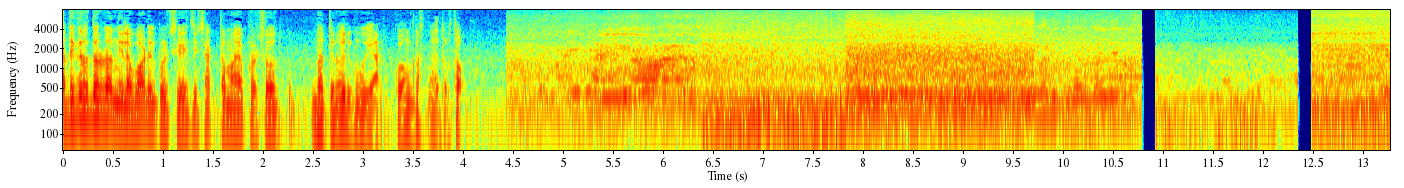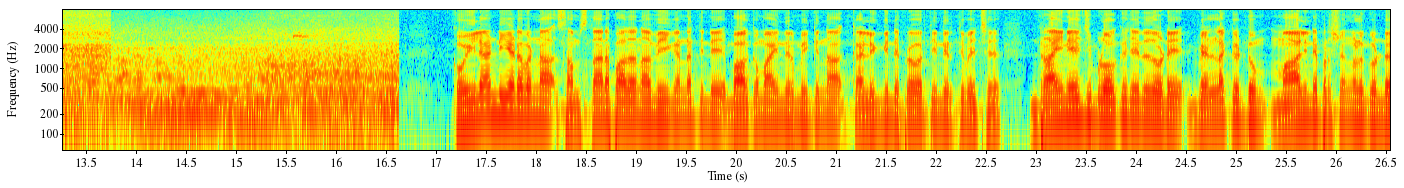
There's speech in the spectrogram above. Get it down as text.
അധികൃതരുടെ നിലപാടിൽ പ്രതിഷേധിച്ച് ശക്തമായ പ്രക്ഷോഭത്തിനൊരുങ്ങുകയാണ് കോൺഗ്രസ് നേതൃത്വം. കൊയിലാണ്ടി ഇടവണ്ണ സംസ്ഥാനപാത നവീകരണത്തിന്റെ ഭാഗമായി നിർമ്മിക്കുന്ന കലുങ്കിന്റെ പ്രവൃത്തി നിർത്തിവെച്ച് ഡ്രൈനേജ് ബ്ലോക്ക് ചെയ്തതോടെ വെള്ളക്കെട്ടും മാലിന്യ പ്രശ്നങ്ങളും കൊണ്ട്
